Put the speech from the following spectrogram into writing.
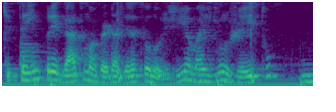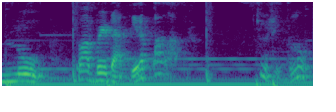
Que tem empregado uma verdadeira teologia, mas de um jeito novo então a verdadeira palavra, de um jeito novo.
